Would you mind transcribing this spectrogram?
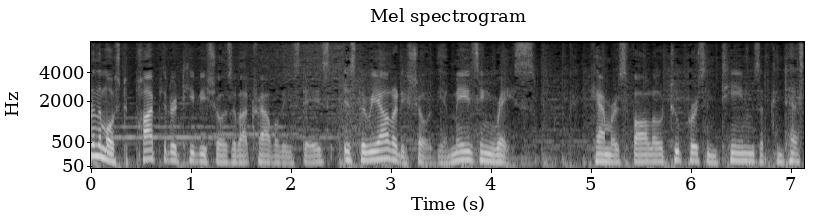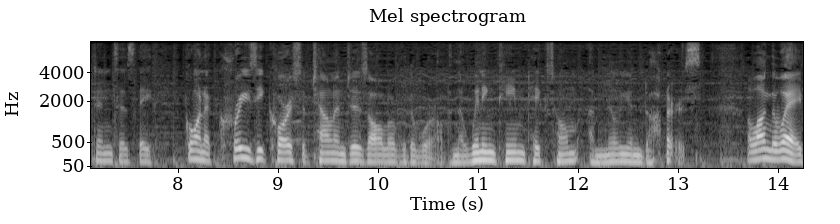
One of the most popular TV shows about travel these days is the reality show The Amazing Race. Cameras follow two person teams of contestants as they go on a crazy course of challenges all over the world, and the winning team takes home a million dollars. Along the way,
